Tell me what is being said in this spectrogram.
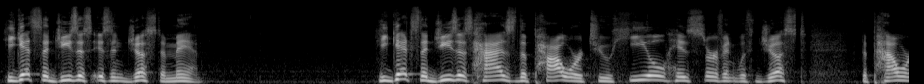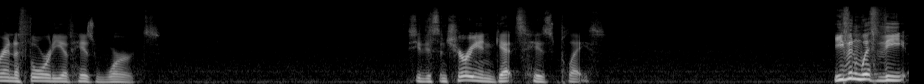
He gets that Jesus isn't just a man. He gets that Jesus has the power to heal his servant with just the power and authority of his words. See, the centurion gets his place. Even with the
